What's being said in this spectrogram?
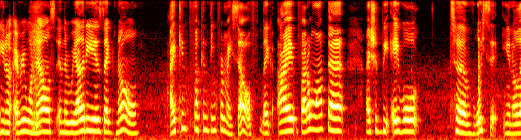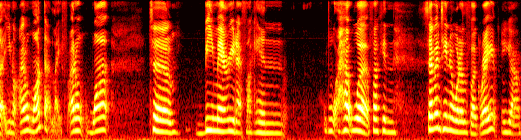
you know everyone else. And the reality is like no. I can fucking think for myself. Like i if i don't want that i should be able to voice it you know that you know i don't want that life. I don't want to be married at fucking what, what fucking 17 or whatever the fuck right? Yeah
